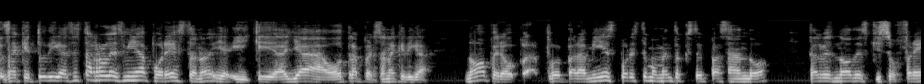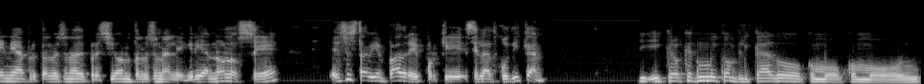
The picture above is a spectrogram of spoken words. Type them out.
o sea, que tú digas, esta rola es mía por esto, ¿no? Y, que haya otra persona que diga, no, pero para mí es por este momento que estoy pasando, tal vez no de esquizofrenia, pero tal vez una depresión, tal vez una alegría, no lo sé. Eso está bien padre porque se la adjudican. Y, creo que es muy complicado como, como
